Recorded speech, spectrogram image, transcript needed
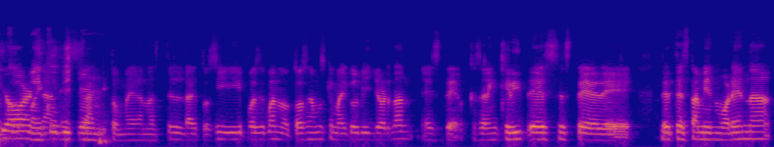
Jordan, Michael B. Jordan. exacto, me ganaste el dato. Sí, pues bueno, todos sabemos que Michael B. Jordan, este, que sale en Creed, es este de, de tez también morena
